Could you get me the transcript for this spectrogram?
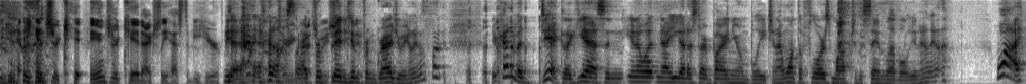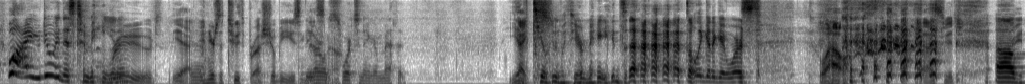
Yeah, and your kid, and your kid actually has to be here. Yeah, and also I forbid him from graduating. Like, what the fuck? You're kind of a dick. Like, yes, and you know what? Now you got to start buying your own bleach, and I want the floors mopped to the same level. You know, like, uh, why? Why are you doing this to me? You know? Rude. Yeah. and here's a toothbrush. You'll be using The this Arnold now. Schwarzenegger method. Yikes! Dealing with your maids. it's only gonna get worse. Wow. Yeah, I see what you-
